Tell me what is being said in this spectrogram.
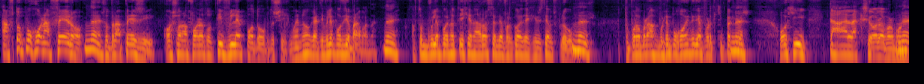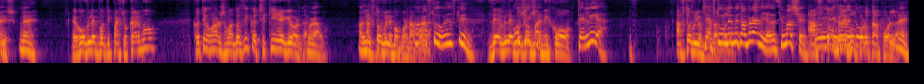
αυτό που έχω να φέρω Ναι. στο τραπέζι όσον αφορά το τι βλέπω το, το συγκεκριμένο, γιατί βλέπω δύο πράγματα. Ναι. Αυτό που βλέπω είναι ότι είχε ένα ρόστερ διαφορετικό να διαχειριστεί από τους προηγούμενους. Ναι. Το πρώτο πράγμα που βλέπω εγώ είναι διαφορετικοί παίκτες. Ναι. Όχι τα άλλαξε όλο ο Ναι, προπονητής. ναι. Εγώ βλέπω ότι υπάρχει ο Κάρμο και ότι έχουν ενσωματωθεί και ο Τσικίνιο και ο Όρτα. Μπράβο. Αλήθεια. Αυτό βλέπω πρώτα απ' όλα. Αυτό, αυτό είναι. Δεν βλέπω Όχι, τον όχι. πανικό. Τελεία. Αυτό βλέπω Και πρώτα αυτό απ' όλα. λέμε τα βράδια, δεν θυμάσαι; Αυτό Που είδαμε βλέπω πρώτα απ' όλα. Ναι.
